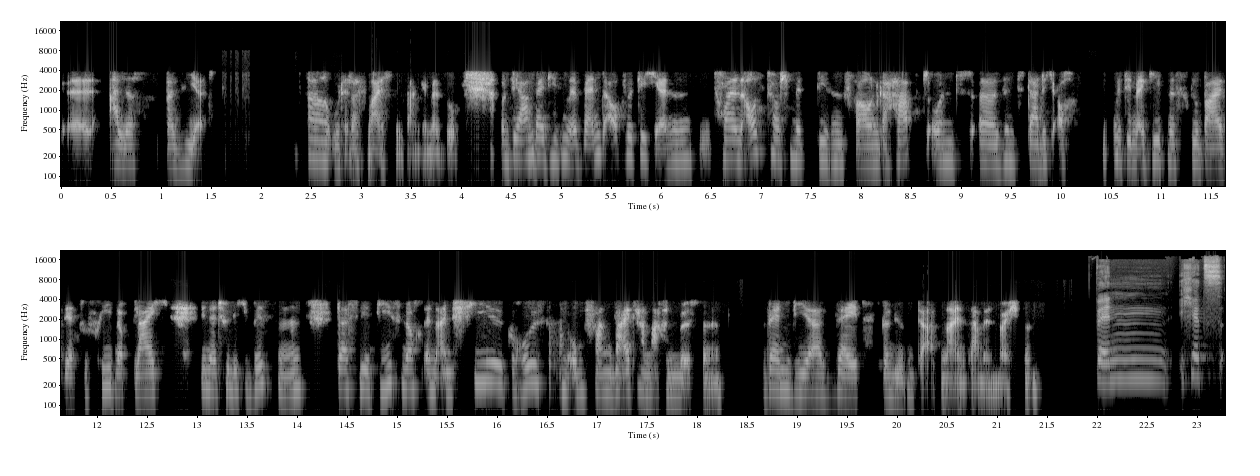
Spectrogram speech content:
äh, alles basiert äh, oder das meiste, sagen wir mal so. Und wir haben bei diesem Event auch wirklich einen tollen Austausch mit diesen Frauen gehabt und äh, sind dadurch auch mit dem Ergebnis global sehr zufrieden, obgleich wir natürlich wissen, dass wir dies noch in einem viel größeren Umfang weitermachen müssen, wenn wir selbst genügend Daten einsammeln möchten. Wenn ich jetzt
